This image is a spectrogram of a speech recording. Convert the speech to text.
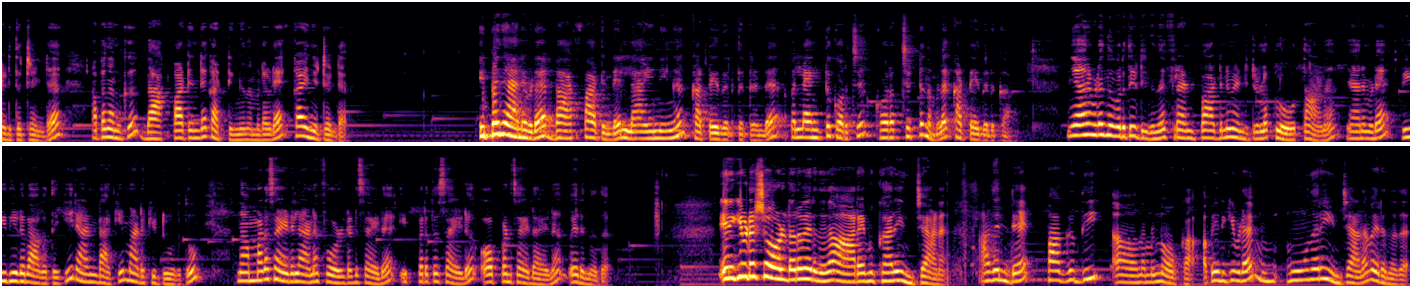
എടുത്തിട്ടുണ്ട്. അപ്പോൾ നമുക്ക് ബാക്ക് പാർട്ടിന്റെ കട്ടിങ് നമ്മുടെ ഇവിടെ കഴിഞ്ഞിട്ടുണ്ട്. ഇപ്പം ഞാനിവിടെ ബാക്ക് പാർട്ടിന്റെ ലൈനിങ് കട്ട് ചെയ്തെടുത്തിട്ടുണ്ട്. അപ്പോൾ ലെങ്ത്ത് കുറച്ച് കുറച്ചിട്ട് നമ്മൾ കട്ട് ചെയ്തെടുക്കാം ഞാനിവിടെ നിവർത്തിയിട്ടിരിക്കുന്നത് ഫ്രണ്ട് പാർട്ടിന് വേണ്ടിയിട്ടുള്ള ക്ലോത്ത് ആണ്. ഞാനിവിടെ വീതിയുടെ ഭാഗത്തേക്ക് രണ്ടാക്കി മടക്കിയിട്ട് കൊടുത്തു. നമ്മുടെ സൈഡിലാണ് ഫോൾഡഡ് സൈഡ് ഇപ്പുറത്തെ സൈഡ് ഓപ്പൺ സൈഡാണ് വരുന്നത്. എനിക്കിവിടെ ഷോൾഡർ വരുന്നത് ആറേ മുക്കാൽ ഇഞ്ചാണ്. അതിന്റെ പകുതി നമ്മൾ നോക്കാം. അപ്പോൾ എനിക്കിവിടെ മൂന്നര ഇഞ്ചാണ് വരുന്നത്.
